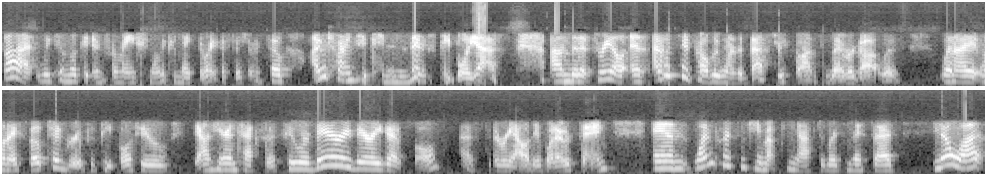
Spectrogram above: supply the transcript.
but we can look at information. We can make the right decision. So I'm trying to convince people, yes, um, that it's real. And I would say probably one of the best responses I ever got was when I when I spoke to a group of people who down here in Texas who were very very doubtful as to the reality of what I was saying, and one person came up to me afterwards and they said, "You know what?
